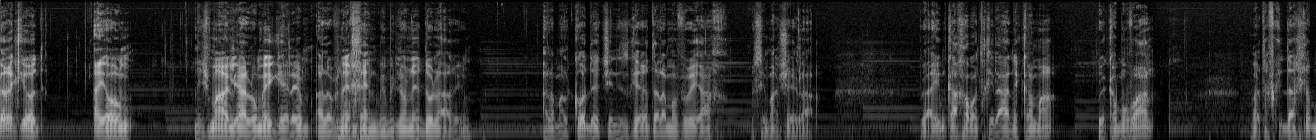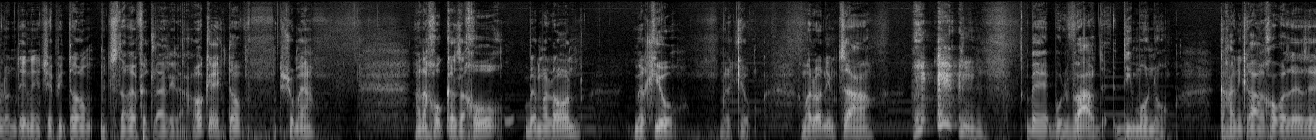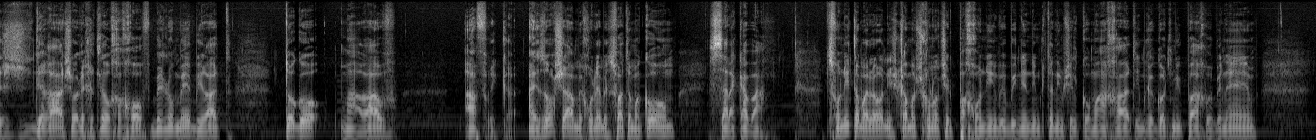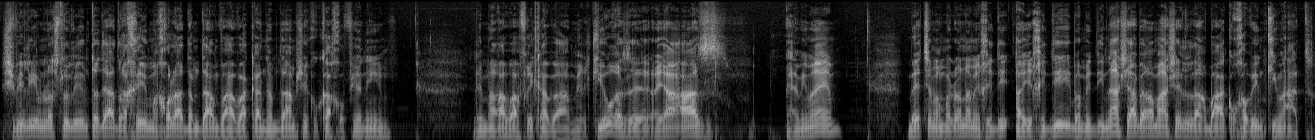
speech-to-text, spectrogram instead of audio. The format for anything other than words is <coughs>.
פרק י' היום נשמע על יהלומי גלם, על אבני חן במיליוני דולרים, על המלכודת שנסגרת על המבריח, בסימן שאלה, והאם ככה מתחילה הנקמה, וכמובן, מה תפקידה של הבלונדינית שפתאום מצטרפת לעלילה. אוקיי, טוב, שומע? אנחנו כזכור במלון מרקיור, מרקיור. המלון נמצא בבולווארד דימונו. ככה נקרא הרחוב הזה, זה שדרה שהולכת לאורך החוף בלומה, בירת טוגו, מערב אפריקה. האזור שם מכונה בשפת המקום סרקבה. צפונית המלון יש כמה שכונות של פחונים ובניינים קטנים של קומה אחת עם גגות מפח וביניהם שבילים לא סלולים, אתה יודע, דרכים, החול האדמדם והאבק האדמדם שכל כך אופיינים למערב אפריקה והמרקיור הזה היה אז בימים ההם, בעצם המלון היחידי, היחידי במדינה שהיה ברמה של ארבעה כוכבים כמעט.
